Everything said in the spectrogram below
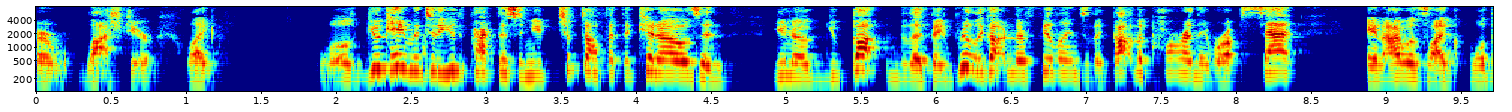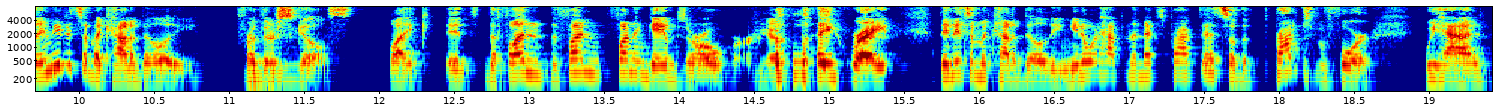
or last year. Like, well, you came into the youth practice and you chipped off at the kiddos, and you know, you got like they really got in their feelings, and they got in the car and they were upset. And I was like, well, they needed some accountability for their Mhm. skills. Like it's the fun, the fun, fun and games are over. Yeah. like right, they need some accountability. And you know what happened the next practice? So the practice before we had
